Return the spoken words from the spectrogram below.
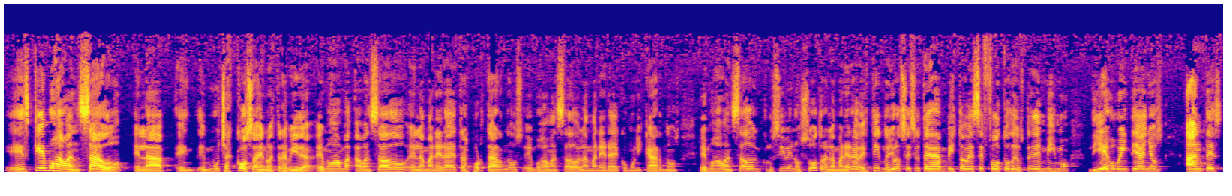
es que hemos avanzado en, la, en, muchas cosas en nuestras vidas. Hemos avanzado en la manera de transportarnos, hemos avanzado en la manera de comunicarnos, hemos avanzado inclusive nosotros en la manera de vestirnos. Yo no sé si ustedes han visto a veces fotos de ustedes mismos 10 o 20 años antes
